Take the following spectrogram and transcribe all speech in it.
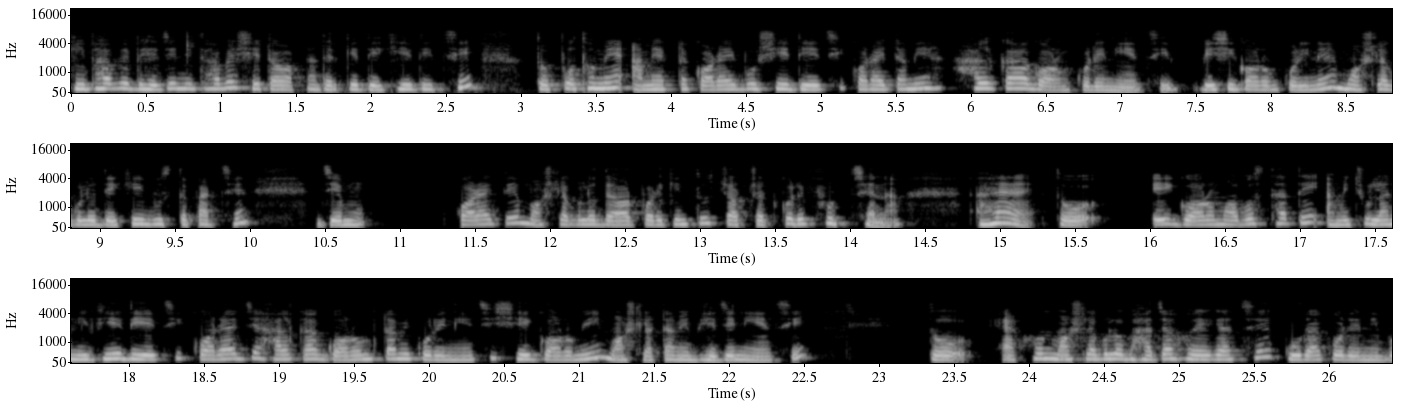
কীভাবে ভেজে নিতে হবে সেটাও আপনাদেরকে দেখিয়ে দিচ্ছি। তো প্রথমে আমি একটা কড়াই বসিয়ে দিয়েছি। কড়াইটা আমি হালকা গরম করে নিয়েছি। বেশি গরম করি না, মশলাগুলো দেখেই বুঝতে পারছেন যে কড়াইতে মশলাগুলো দেওয়ার পরে কিন্তু চটচট করে ফুটছে না। হ্যাঁ তো এই গরম অবস্থাতেই আমি চুলা নিভিয়ে দিয়েছি। কড়াইয়ের যে হালকা গরমটা আমি করে নিয়েছি, সেই গরমেই মশলাটা আমি ভেজে নিয়েছি। তো এখন মশলাগুলো ভাজা হয়ে গেছে, গুঁড়া করে নিব।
